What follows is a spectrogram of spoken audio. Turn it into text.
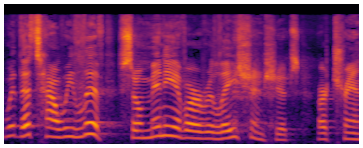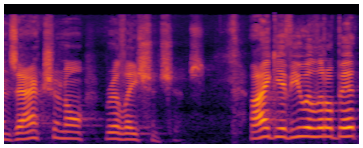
that's how we live. So many of our relationships are transactional relationships. I give you a little bit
